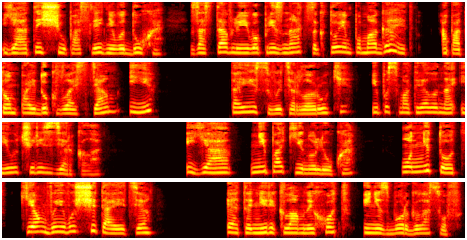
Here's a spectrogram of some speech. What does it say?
Я отыщу последнего духа, заставлю его признаться, кто им помогает, а потом пойду к властям и...» Таис вытерла руки и посмотрела на Ио через зеркало. «Я не покину Люка. Он не тот, кем вы его считаете. Это не рекламный ход и не сбор голосов.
